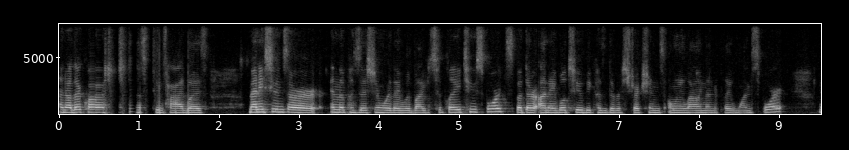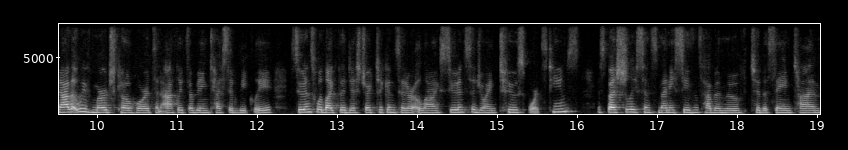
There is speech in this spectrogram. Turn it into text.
Another question students had was, Many students are in the position where they would like to play two sports, but they're unable to because of the restrictions only allowing them to play one sport. Now that we've merged cohorts and athletes are being tested weekly, students would like the district to consider allowing students to join two sports teams, especially since many seasons have been moved to the same time,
